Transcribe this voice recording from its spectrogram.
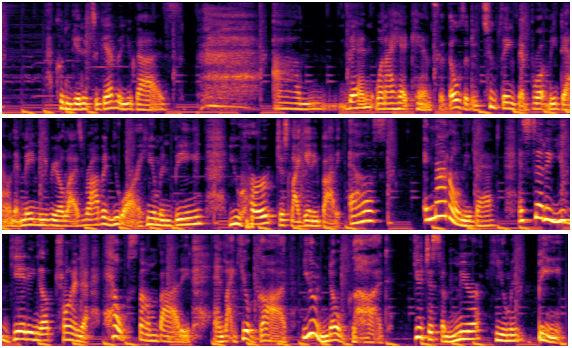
I couldn't get it together, you guys. Um, then, when I had cancer, those are the two things that brought me down, that made me realize, Robin, you are a human being. You hurt just like anybody else. And not only that, instead of you getting up trying to help somebody and like you're God, you're no God. You're just a mere human being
